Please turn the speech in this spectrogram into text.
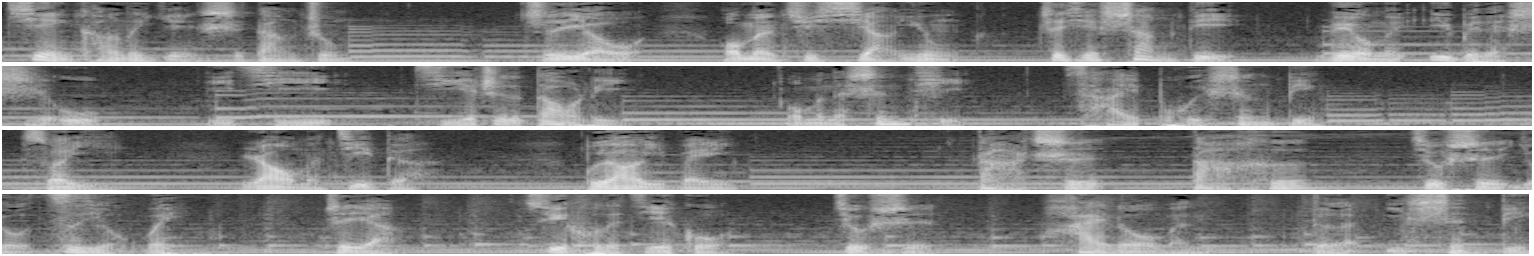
健康的饮食当中。只有我们去享用这些上帝为我们预备的食物以及节制的道理，我们的身体才不会生病。所以，让我们记得，不要以为大吃大喝就是有滋有味，这样最后的结果就是害了我们得一身病。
